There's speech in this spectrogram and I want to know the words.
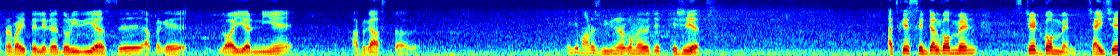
আপনার বাড়িতে লেটার দড়ি দিয়ে আসছে, আপনাকে লয়ার নিয়ে আপনাকে আসতে হবে। এই যে মানুষ বিভিন্ন রকমভাবে যে ফেসে যাচ্ছে। আজকে সেন্ট্রাল গভর্নমেন্ট, স্টেট গভর্নমেন্ট চাইছে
